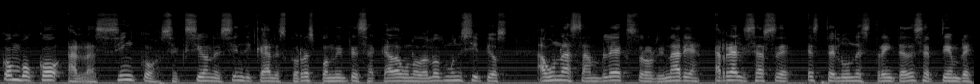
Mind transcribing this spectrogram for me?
convocó a las cinco secciones sindicales correspondientes a cada uno de los municipios a una asamblea extraordinaria a realizarse este lunes 30 de septiembre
